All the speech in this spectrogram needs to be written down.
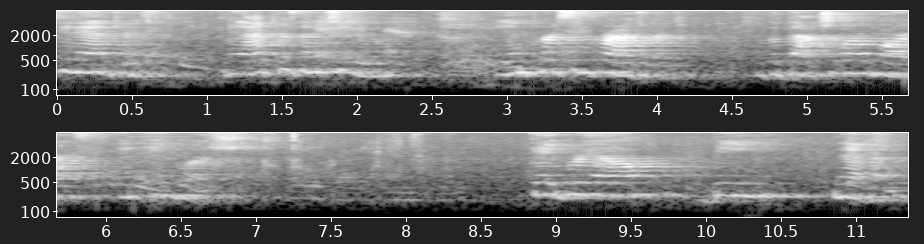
Dean Andrews, may I present to you in-person graduate with a Bachelor of Arts in English, Gabrielle B. Nevin.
